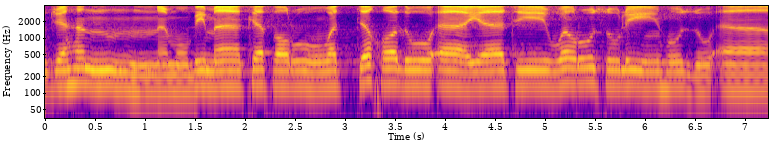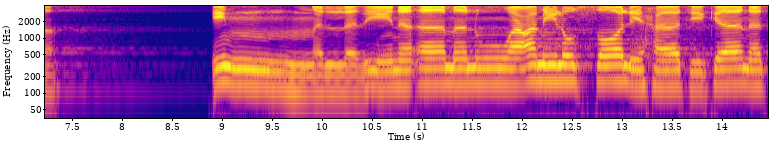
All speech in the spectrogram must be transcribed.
جهنم بما كفروا واتخذوا آياتي ورسلي هزؤا. إن الذين آمنوا وعملوا الصالحات كانت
